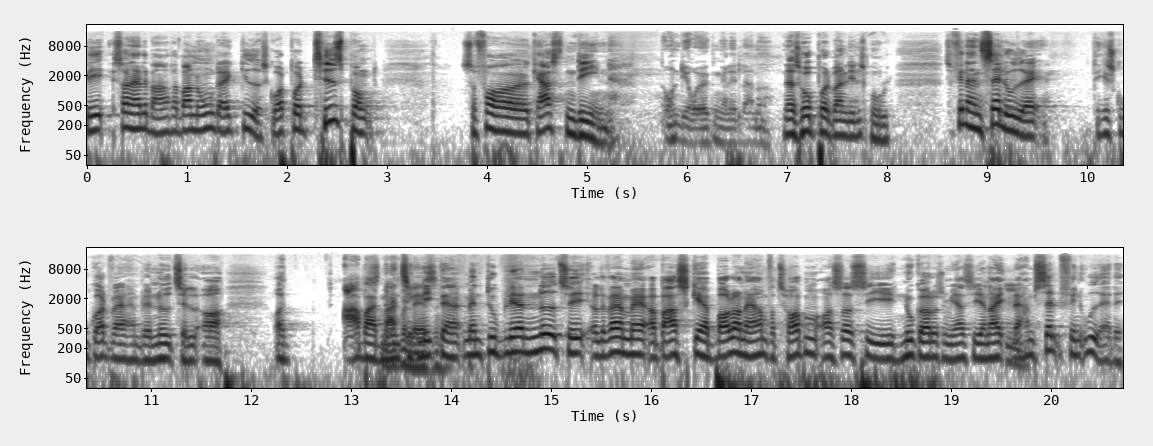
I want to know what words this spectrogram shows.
Det, sådan er det bare. Der er bare nogen, der ikke gider squat. På et tidspunkt, så får øh, kæresten din ondt i ryggen eller et eller andet. Lad os håbe på det bare en lille smule. Så finder han selv ud af, det kan sgu godt være, at han bliver nødt til at, at arbejde Snak med den med teknik Lasse. der. Men du bliver nødt til at lade være med at bare skære bollerne af ham fra toppen, og så sige, nu gør du som jeg siger. Nej, lad ham selv finde ud af det.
